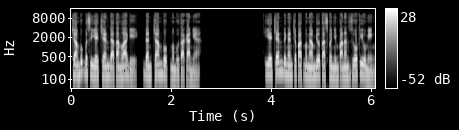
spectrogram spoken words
cambuk besi Ye Chen datang lagi, dan cambuk membutakannya. Ye Chen dengan cepat mengambil tas penyimpanan Zuo Qiuming,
